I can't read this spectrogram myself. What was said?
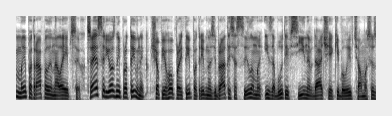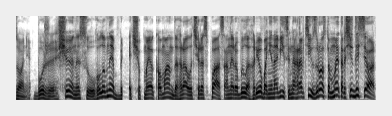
ми потрапили на Лейпциг. Це серйозний противник. Щоб його пройти, потрібно зібратися силами і забути всі невдачі, які були в цьому сезоні. Боже, що я несу? Головне, блять, щоб моя команда грала через пас, а не робила грьобані навіси на гравців з ростом метр шістдесят.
